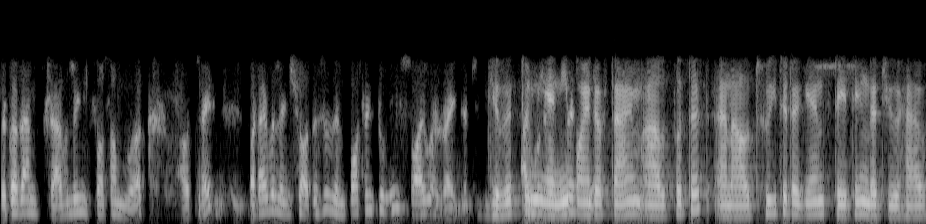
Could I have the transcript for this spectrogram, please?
because I'm traveling for some work outside. But I will ensure this is important to me, so I will write it. Give it to me any point of time. I'll put it and I'll tweet it again, stating that you have,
